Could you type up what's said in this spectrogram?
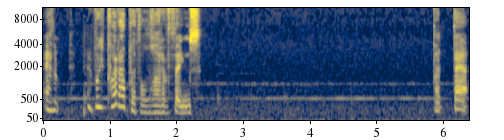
And, and we put up with a lot of things. But that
